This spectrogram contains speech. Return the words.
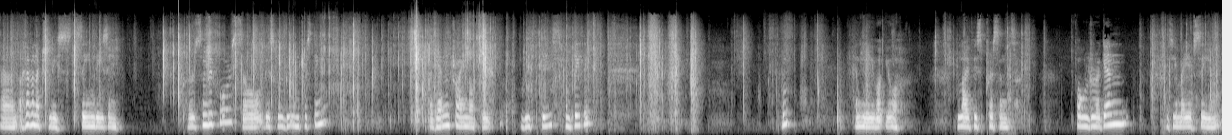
and I haven't actually seen these in person before so this will be interesting. Again trying not to rip these completely. And here you got your life is present folder again. As you may have seen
